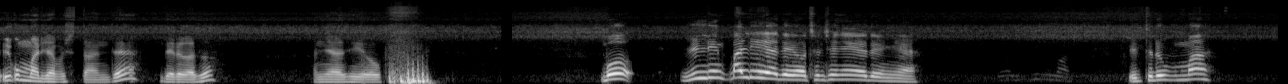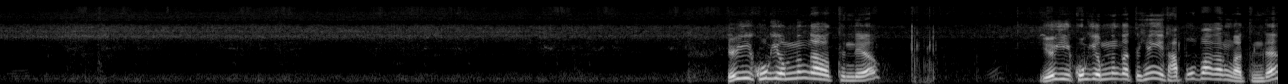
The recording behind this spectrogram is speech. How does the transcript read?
일곱 마리 잡으셨다는데 내려가서 안녕하세요. 뭐 릴링 빨리 해야 돼요. 천천히 해야 돼요, 형님. 리트르 분만? 여기 고기 없는 것 같은데요? 여기 고기 없는 것 같아. 형이 다 뽑아간 것 같은데?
